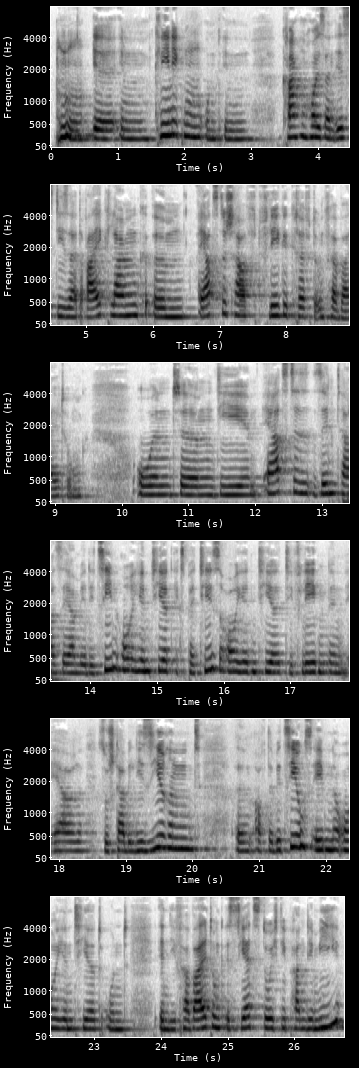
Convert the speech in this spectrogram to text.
äh, in Kliniken und in Krankenhäusern ist dieser Dreiklang ähm, Ärzteschaft, Pflegekräfte und Verwaltung. Und ähm, die Ärzte sind da sehr medizinorientiert, expertiseorientiert, die Pflegenden eher so stabilisierend, äh, auf der Beziehungsebene orientiert und in die Verwaltung ist jetzt durch die Pandemie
